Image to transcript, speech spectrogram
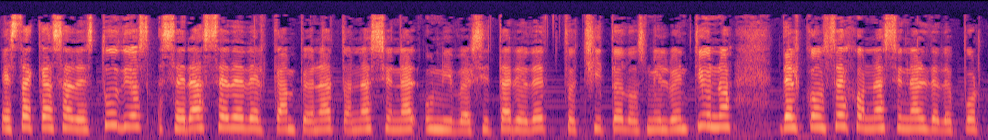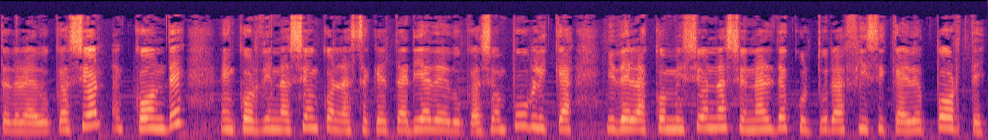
esta casa de estudios será sede del Campeonato Nacional Universitario de Tochito 2021 del Consejo Nacional de Deporte de la Educación, CONDE, en coordinación con la Secretaría de Educación Pública y de la Comisión Nacional de Cultura Física y Deporte.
